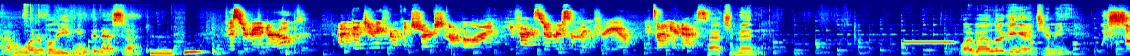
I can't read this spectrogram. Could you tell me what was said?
Have a wonderful evening, Vanessa. Mm-hmm. Mr. Vanderhook, I've got Jimmy from construction on the line. He faxed over something for you. It's on your desk. Patch him in. What am I looking at, Jimmy? We saw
